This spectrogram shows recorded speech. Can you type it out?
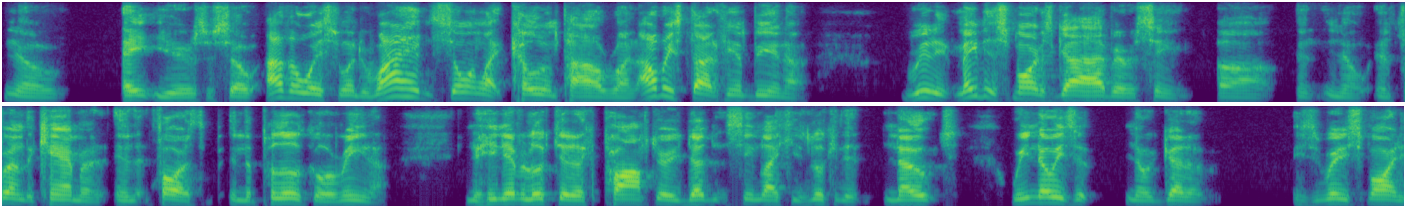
you know eight years or so, I've always wondered why hadn't someone like Colin Powell run? I always thought of him being a really maybe the smartest guy I've ever seen. Uh, in, you know, in front of the camera, in as far as in the political arena. You know, he never looked at a prompter. He doesn't seem like he's looking at notes. We know he's a you know got a he's really smart.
